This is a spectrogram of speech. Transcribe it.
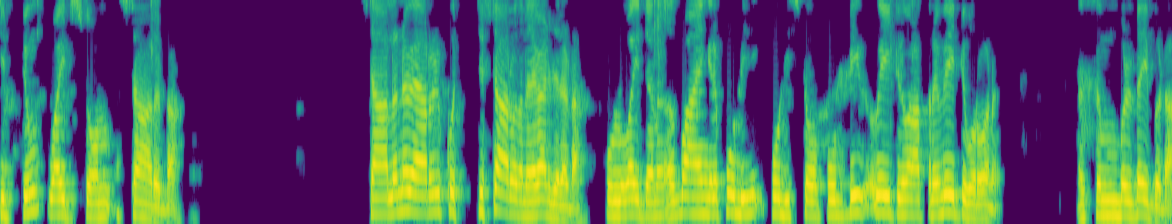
ചുറ്റും വൈറ്റ് സ്റ്റോൺ സ്റ്റാർ ഇട്ടാ സ്റ്റാറിൽ തന്നെ വേറൊരു കൊച്ചു സ്റ്റാർ വന്നിട്ടുണ്ട് കാണിച്ചു തരാട്ടാ ഫുള്ള് വൈറ്റ് ആണ്. അത് ഭയങ്കര പൊടി പൊടി സ്റ്റോ പൊടി വെയിറ്റ് എന്ന് പറഞ്ഞാൽ അത്രയും വെയിറ്റ് കുറവാണ്. സിമ്പിൾ ടൈപ്പ് ഇടാ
